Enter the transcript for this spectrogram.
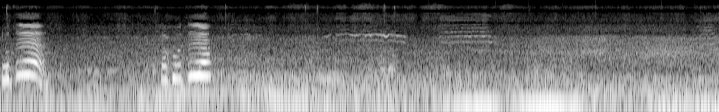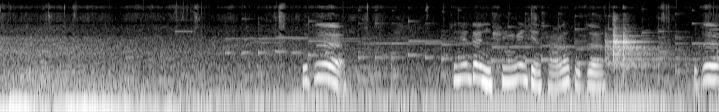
胡子，小胡子，胡子，今天带你去医院检查了，胡子，胡子。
